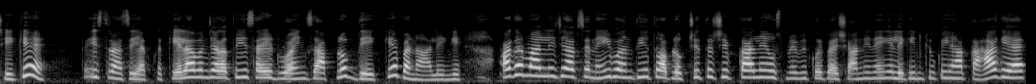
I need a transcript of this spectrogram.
ठीक है? तो इस तरह से आपका केला बन जाएगा। तो ये सारी ड्राइंग्स आप लोग देख के बना लेंगे। अगर मान लीजिए आपसे नहीं बनती है तो आप लोग चित्र चिपका लें। उसमें भी कोई परेशानी नहीं है। लेकिन क्योंकि यहाँ कहा गया है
